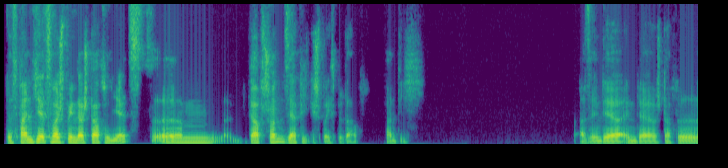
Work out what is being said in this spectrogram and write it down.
das fand ich jetzt zum Beispiel in der Staffel jetzt, ähm, gab schon sehr viel Gesprächsbedarf, fand ich. Also in der, in der Staffel,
